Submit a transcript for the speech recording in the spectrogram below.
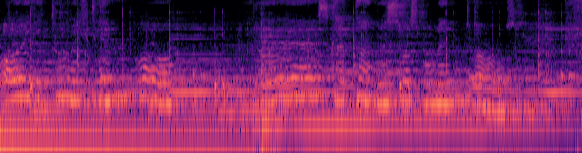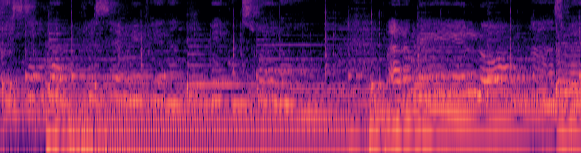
Hoy el tiempo, momentos. Para mí lo más.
